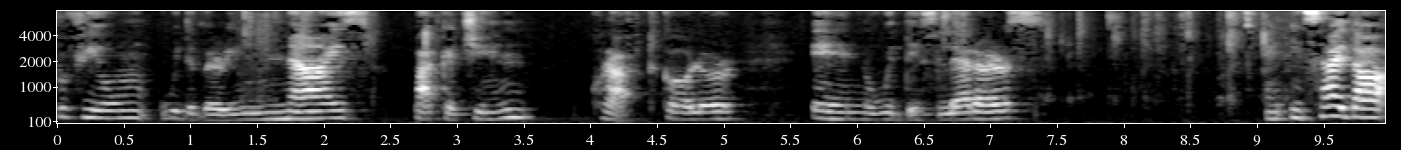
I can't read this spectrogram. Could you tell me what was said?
perfume with a very nice packaging, craft color, and with these letters. And inside the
